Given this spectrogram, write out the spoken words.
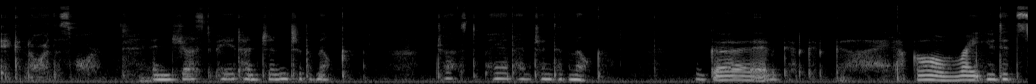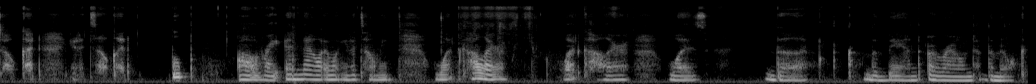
Ignore the s'more. And just pay attention to the milk. Just pay attention to the milk. Good, good. All right, you did so good. You did so good. Boop. All right, and now I want you to tell me what color, what color was the the band around the milk?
